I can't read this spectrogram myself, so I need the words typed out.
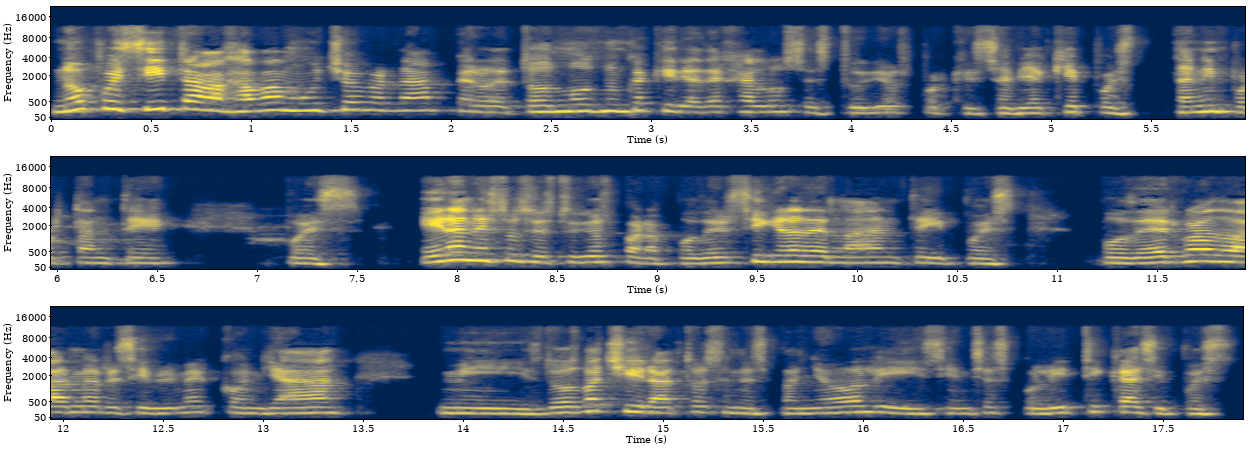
¿no? pues sí, trabajaba mucho, ¿verdad? Pero de todos modos nunca quería dejar los estudios porque sabía que pues tan importante pues eran estos estudios para poder seguir adelante y pues poder graduarme, recibirme con ya mis dos bachilleratos en español y ciencias políticas y pues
